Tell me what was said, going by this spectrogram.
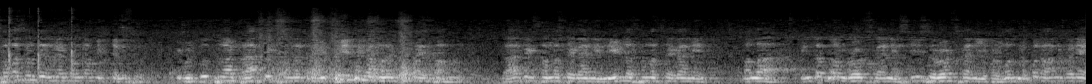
సమస్యలు ఎదుర్కొందో మీకు తెలుసు. ఇప్పుడు చూస్తున్న ట్రాఫిక్ సమస్య విపరీతంగా మనకు ఉన్నాం ట్రాఫిక్ సమస్య కానీ నీళ్ళ సమస్య కానీ మళ్ళా ఇంటర్నల్ రోడ్స్ కానీ సీసీ రోడ్స్ కానీ ఇప్పుడు మదనపల్లి ఆనుకునే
